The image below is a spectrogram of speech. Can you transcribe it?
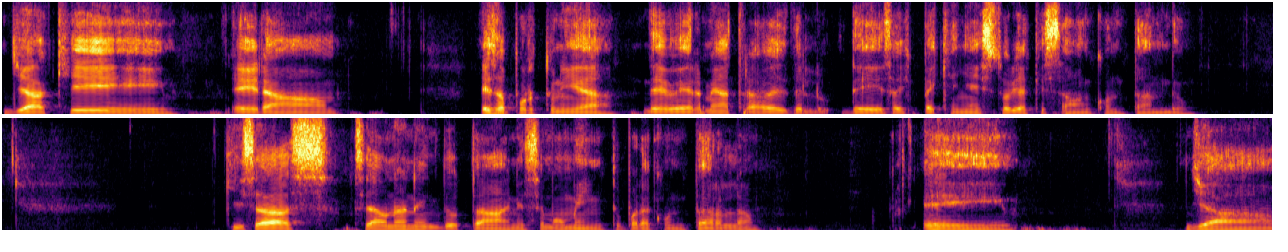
ya que era esa oportunidad de verme a través de, esa pequeña historia que estaban contando. Quizás sea una anécdota en ese momento para contarla, eh, ya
